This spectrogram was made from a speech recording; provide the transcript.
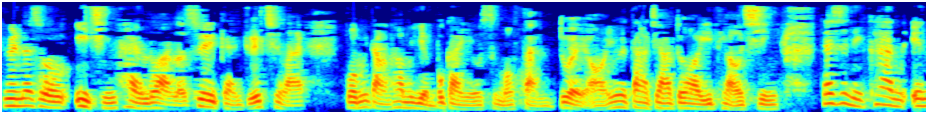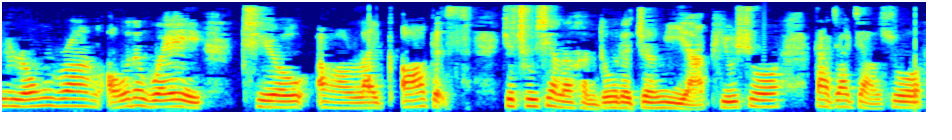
因为那时候疫情太乱了，所以感觉起来国民党他们也不敢有什么反对啊，因为大家都要一条心。但是你看，in the long run, all the way till 呃 like August，就出现了很多的争议啊。比如说，大家讲说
